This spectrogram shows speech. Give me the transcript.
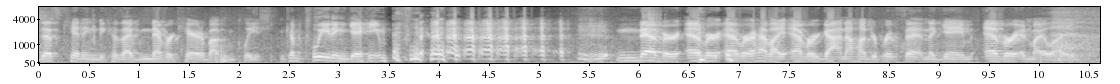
Just kidding, because I've never cared about completion, completing games. never, ever, ever have I ever gotten 100% in a game ever in my life.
